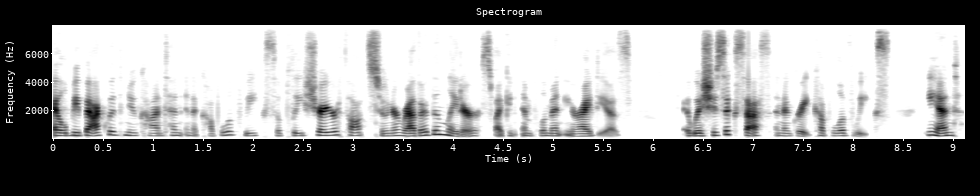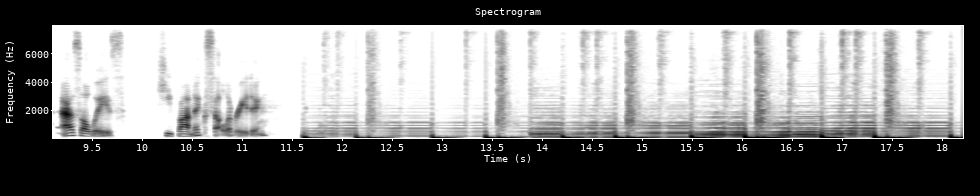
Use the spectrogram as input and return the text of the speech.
I will be back with new content in a couple of weeks, so please share your thoughts sooner rather than later so I can implement your ideas. I wish you success in a great couple of weeks. And, as always, keep on accelerating. Thank you.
